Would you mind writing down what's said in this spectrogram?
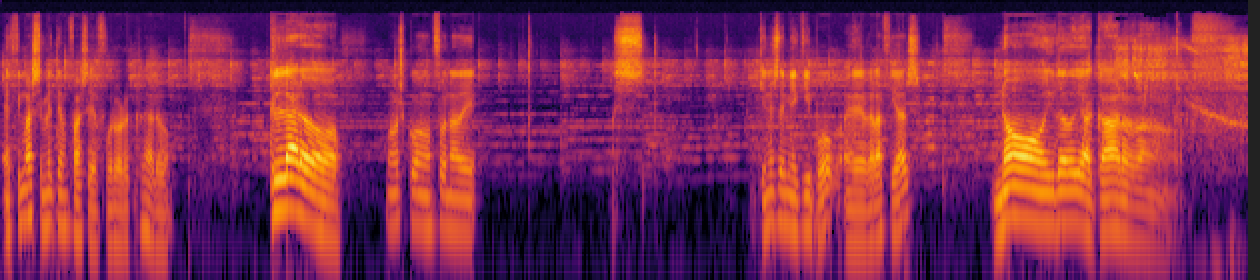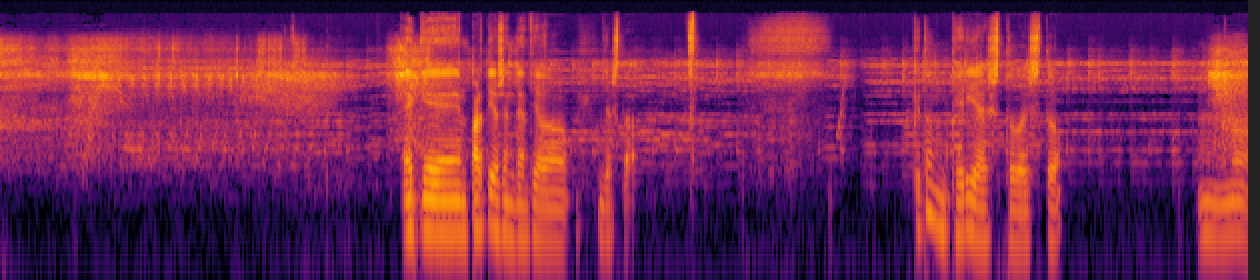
Encima se mete en fase de furor, claro. ¡Claro! Vamos con zona de... ¿Quién es de mi equipo? Eh, gracias. No, y le doy a carga. Es que en partido sentenciado. Ya está. Qué tontería es todo esto. No,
